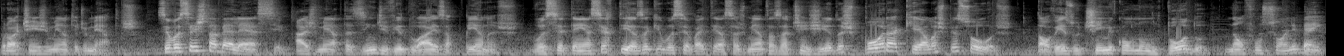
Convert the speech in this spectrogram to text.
para o atingimento de metas. Se você estabelece as metas individuais apenas, você tem a certeza que você vai ter essas metas atingidas por aquelas pessoas. Talvez o time como um todo não funcione bem.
